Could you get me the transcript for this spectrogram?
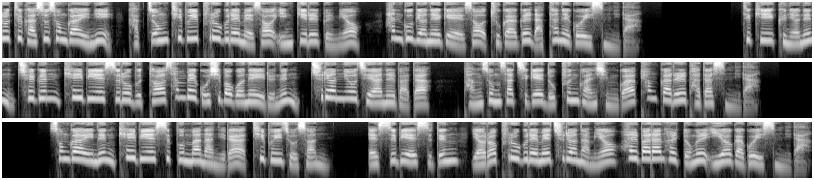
트로트 가수 송가인이 각종 TV 프로그램에서 인기를 끌며 한국 연예계에서 두각을 나타내고 있습니다. 특히 그녀는 최근 KBS로부터 350억 원에 이르는 출연료 제안을 받아 방송사 측의 높은 관심과 평가를 받았습니다. 송가인은 KBS뿐만 아니라 TV조선, SBS 등 여러 프로그램에 출연하며 활발한 활동을 이어가고 있습니다.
